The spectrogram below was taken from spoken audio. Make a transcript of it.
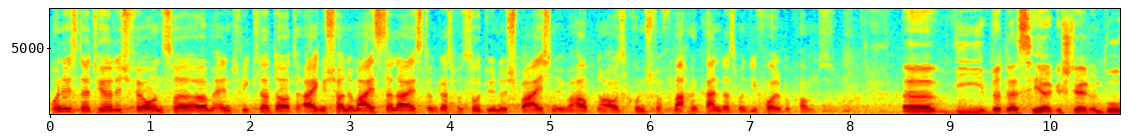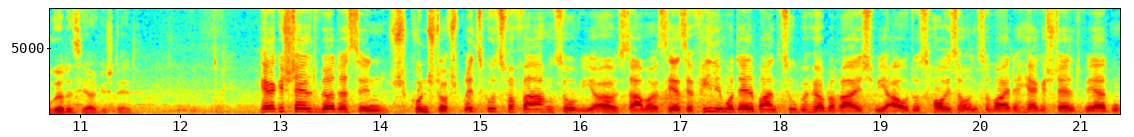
und ist natürlich für unsere ähm, Entwickler dort eigentlich schon eine Meisterleistung, dass man so dünne Speichen überhaupt noch aus Kunststoff machen kann, dass man die voll bekommt. Äh, wie wird das hergestellt und wo wird es hergestellt? Hergestellt wird es in Kunststoff-Spritzgussverfahren, so wie äh, sagen wir, sehr, sehr viele Modellbahnzubehörbereich, wie Autos, Häuser und so weiter hergestellt werden.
